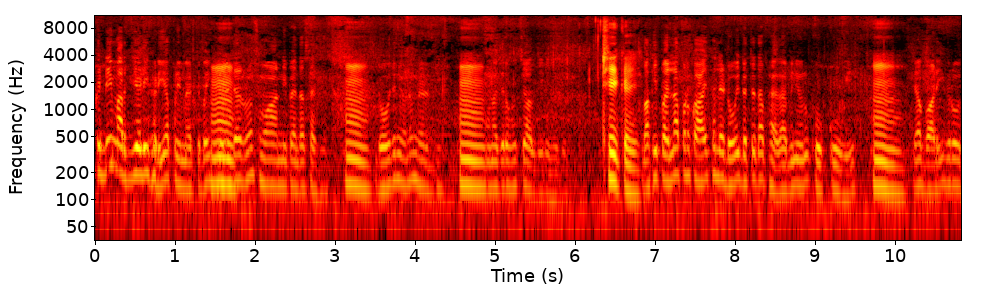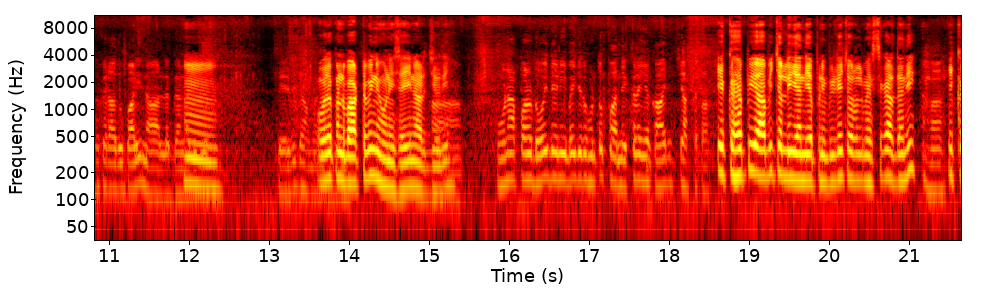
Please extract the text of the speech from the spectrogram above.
ਕਿੰਨੀ ਮਰਜ਼ੀ ਜਿਹੜੀ ਖੜੀ ਆ ਆਪਣੀ ਮਿਰਚ ਬਈ ਜਿਹੜਾ ਨੂੰ ਸਮਾਨ ਨਹੀਂ ਪੈਂਦਾ ਸਹੀ। ਹੂੰ। ਡੋਜ਼ ਨਹੀਂ ਉਹਨੂੰ ਮਿਲਦੀ। ਹੂੰ। ਉਹਨਾਂ ਚਿਰ ਉਹ ਚੱਲਦੀ ਨਹੀਂ ਹੈਗੀ। ਠੀਕ ਹੈ ਜੀ। ਬਾਕੀ ਪਹਿਲਾਂ ਆਪਾਂ ਨੂੰ ਕਾਜ ਥੱਲੇ ਡੋਜ਼ ਦਿੱਤੇ ਤਾਂ ਫਾਇਦਾ ਵੀ ਨਹੀਂ ਉਹਨੂੰ ਫੂਕੂਗੀ ਹੂੰ। ਜਾਂ ਬਾੜੀ ਗਰੋਥ ਕਰਾ ਦੂ ਬਾੜੀ ਨਾਲ ਲੱਗਣ ਲੱਗ ਹੂੰ। ਜੂ ਫੇਰ ਵੀ ਕਨਵਰਟ ਵੀ ਨਹੀਂ ਹੋਣੀ ਸਹੀ એનર્ਜੀ ਉਹਦੀ। ਹੁਣ ਆਪਾਂ ਨੂੰ ਡੋਜ ਦੇਣੀ ਬਈ ਜਦੋਂ ਹੁਣ ਧੁੱਪਾਂ ਨਿਕਲੇ ਜਾਂ ਕਾਜ ਚੱਕਦਾ ਇੱਕ ਹੈਪੀ ਆ ਵੀ ਚੱਲੀ ਜਾਂਦੀ ਆਪਣੀ ਵੀਡੀਓ ਚੋਲ ਮਿਕਸ ਕਰ ਦਿੰਦੀ। ਇੱਕ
